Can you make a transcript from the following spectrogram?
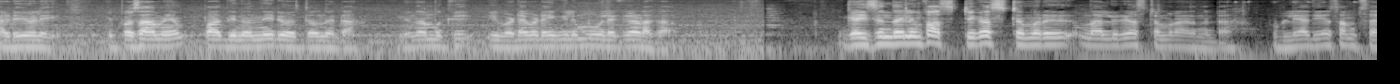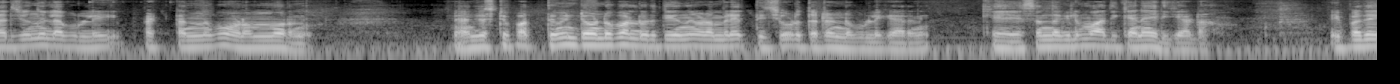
അടിപൊളി. ഇപ്പോൾ സമയം പതിനൊന്ന് ഇരുപത്തി ഒന്നിട്ടാ ഇനി നമുക്ക് ഇവിടെ എവിടെയെങ്കിലും മൂലക്ക് കിടക്കാം. ഗൈസ് എന്തായാലും ഫസ്റ്റ് കസ്റ്റമർ നല്ലൊരു കസ്റ്റമർ ആയിരുന്നു കേട്ടോ പുള്ളി അധികം സംസാരിച്ചൊന്നുമില്ല. പുള്ളി പെട്ടെന്ന് പോകണം എന്ന് പറഞ്ഞു. ഞാൻ ജസ്റ്റ് പത്ത് മിനിറ്റ് കൊണ്ട് പള്ളുരുത്തിയിൽ നിന്ന് ഇവിടം വരെ എത്തിച്ചു കൊടുത്തിട്ടുണ്ട് പുള്ളിക്കാരന്. കേസ് എന്തെങ്കിലും വാദിക്കാനായിരിക്കും കേട്ടോ. ഇപ്പോൾ ഇത്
